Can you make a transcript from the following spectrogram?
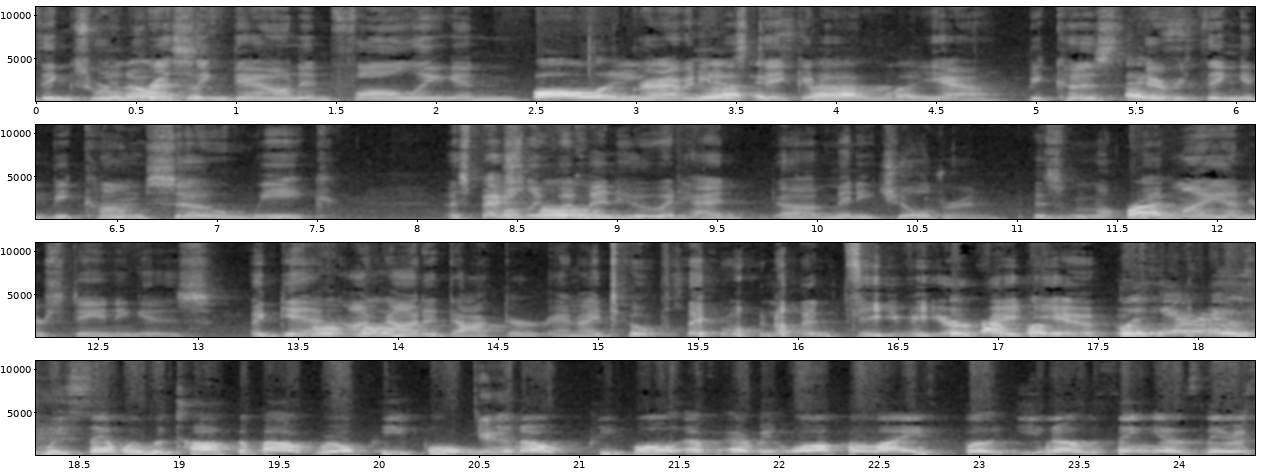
things were you know, pressing down and falling and falling. gravity yeah, was taking over. Yeah, because Ex- everything had become so weak, especially Uh-huh. women who had had uh, many children. Is m- what my understanding is. Again, Uh-huh. I'm not a doctor, and I don't play one on TV or Yeah, radio. but, but here it is. We said we would talk about real people, Yeah. you know, people of every walk of life. But, you know, the thing is, there's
